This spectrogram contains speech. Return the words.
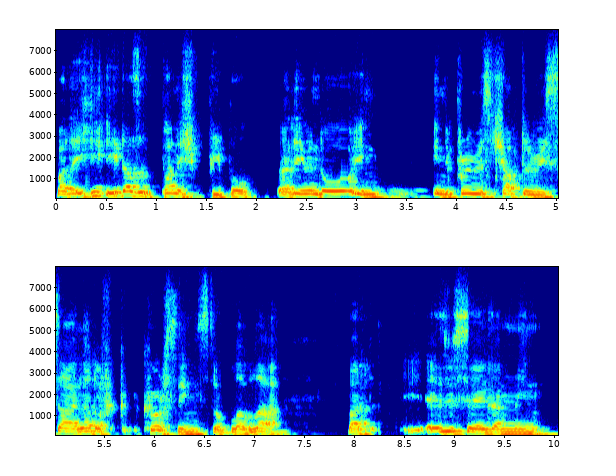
but He, he doesn't punish people. Well, even though in in the previous chapter we saw a lot of cursing, so blah blah. But as you said, I mean,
